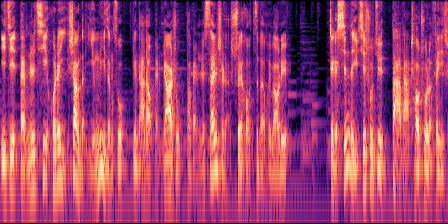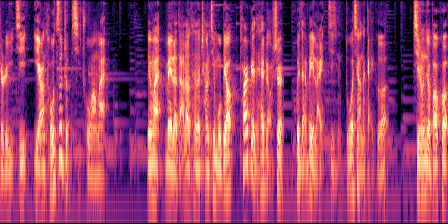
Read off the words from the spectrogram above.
以及百分之七或者以上的盈利增速，并达到百分之二十五到百分之三十的税后资本回报率。这个新的预期数据大大超出了分析师的预期，也让投资者喜出望外。另外，为了达到它的长期目标，Target 还表示会在未来进行多项的改革，其中就包括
